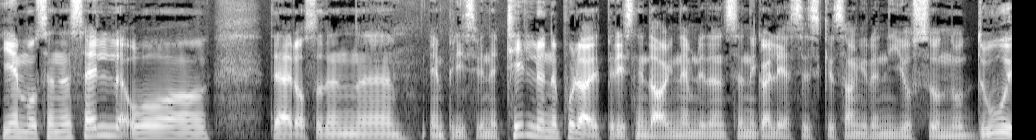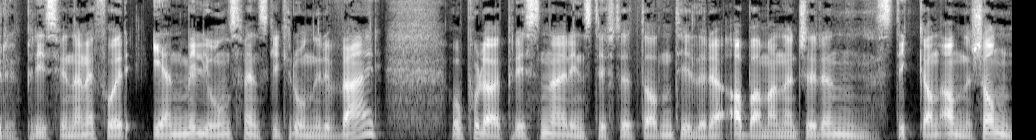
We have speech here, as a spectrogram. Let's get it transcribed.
hjemme hos henne selv. Og det er også den, eh, en prisvinner til under Polarprisen i dag, nemlig den senegalesiske sangeren Yosso Nodor. Prisvinnerne får én million svenske kroner hver. Og Polarprisen er innstiftet av den tidligere ABBA-manageren Stikkan Andersson.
